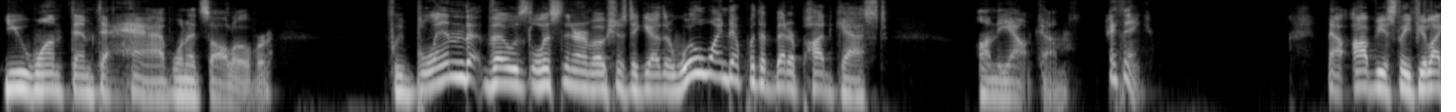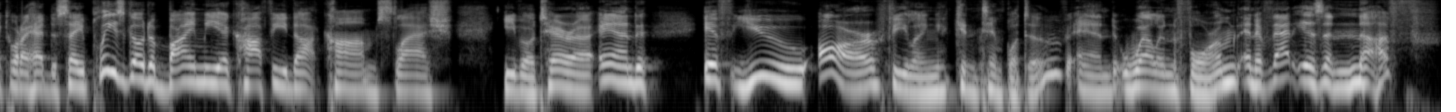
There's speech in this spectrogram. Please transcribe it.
you want them to have when it's all over. If we blend those listener emotions together, we'll wind up with a better podcast on the outcome, I think. Now, obviously, if you liked what I had to say, please go to buymeacoffee.com slash evoterra. And if you are feeling contemplative and well-informed, and if that is enough,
